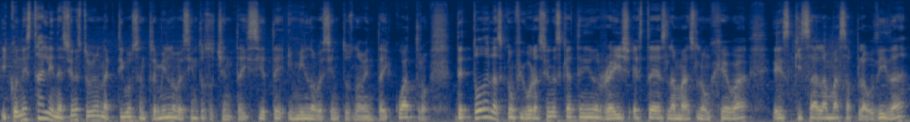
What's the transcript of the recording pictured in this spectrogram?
Y con esta alineación estuvieron activos entre 1987 y 1994. De todas las configuraciones que ha tenido Rage, esta es la más longeva, es quizá la más aplaudida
